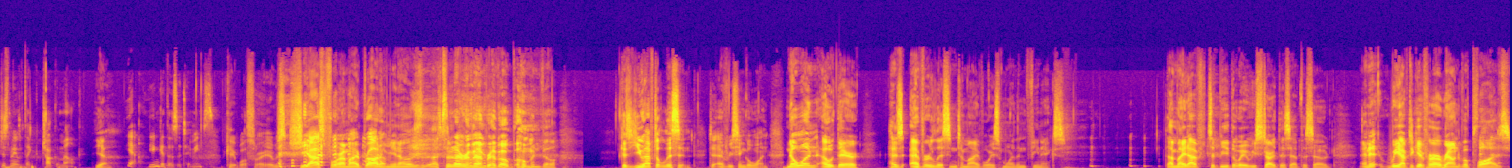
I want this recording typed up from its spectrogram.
Just made with like chocolate milk. Yeah. Yeah, you can get those at Timmy's. Okay. Well, sorry. It was she asked for them. I brought them. You know, that's what I remember about Bowmanville. Because you have to listen to every single one. No one out there has ever listened to my voice more than Phoenix. That might have to be the way we start this episode, and it, we have to give her a round of applause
